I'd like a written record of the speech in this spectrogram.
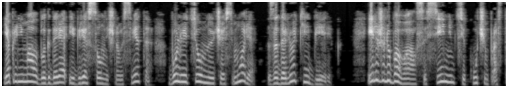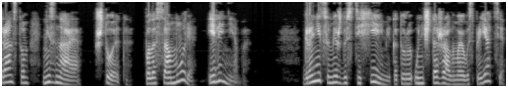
я принимал благодаря игре солнечного света более темную часть моря за далекий берег, или же любовался синим текучим пространством, не зная, что это, полоса моря или небо. Границу между стихиями, которую уничтожало мое восприятие,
